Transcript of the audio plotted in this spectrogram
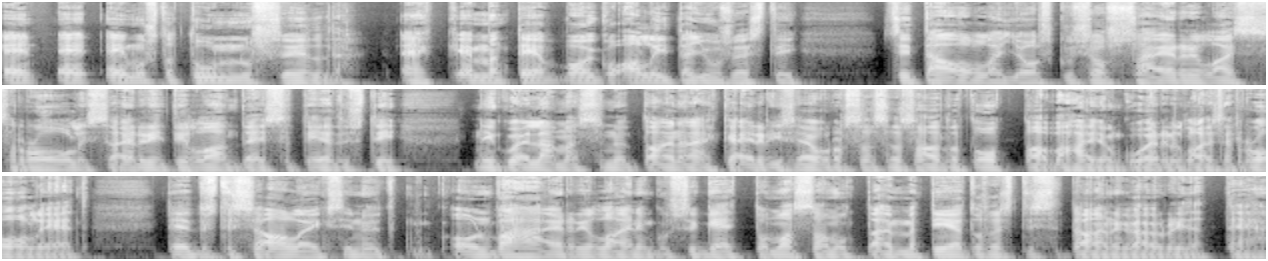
en, en, ei musta tunnu siltä. Ehkä en mä tiedä, voiko alitajuisesti sitä olla joskus jossain erilaisessa roolissa, eri tilanteissa tietysti niin kuin elämässä nyt aina ehkä eri seurassa sä saatat ottaa vähän jonkun erilaisen roolin. Et tietysti se Aleksi nyt on vähän erilainen kuin se Gettomassa, mutta en mä tietoisesti sitä ainakaan yritä tehdä.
